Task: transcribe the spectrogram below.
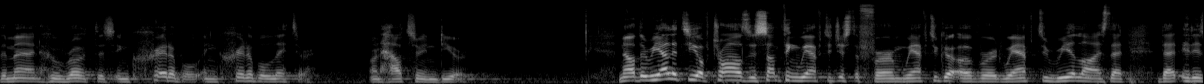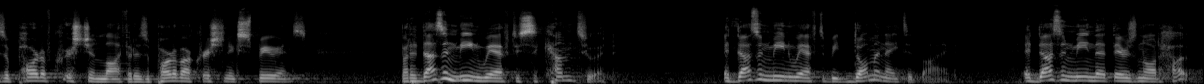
the man who wrote this incredible, incredible letter on how to endure. Now, the reality of trials is something we have to just affirm. We have to go over it. We have to realize that, that it is a part of Christian life, it is a part of our Christian experience. But it doesn't mean we have to succumb to it. It doesn't mean we have to be dominated by it. It doesn't mean that there's not hope.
